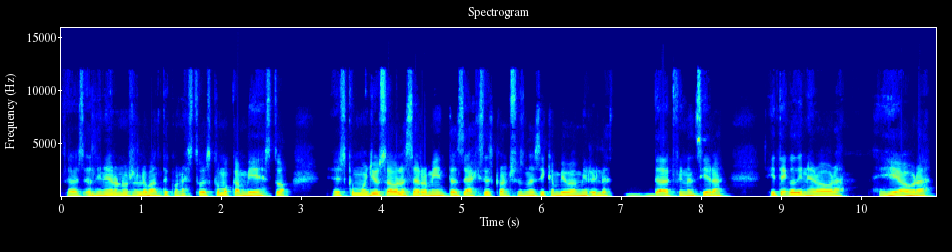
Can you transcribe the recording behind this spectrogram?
¿Sabes? El dinero no es relevante con esto. Es como cambié esto. Es como yo usaba las herramientas de Access Consciousness y cambiaba mi realidad financiera. Y tengo dinero ahora. Y ahora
